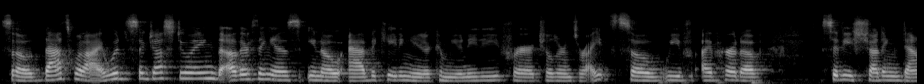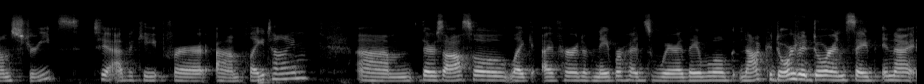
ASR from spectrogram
so that's what I would suggest doing. The other thing is, you know, advocating in your community for children's rights. So we've I've heard of cities shutting down streets to advocate for um, playtime. Um, there's also like I've heard of neighborhoods where they will knock door to door and say, in our,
